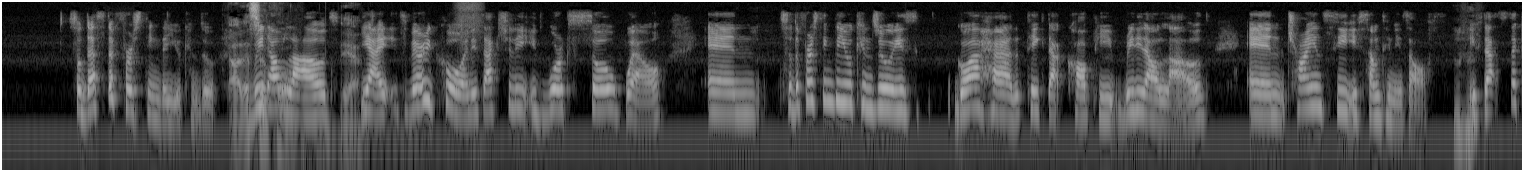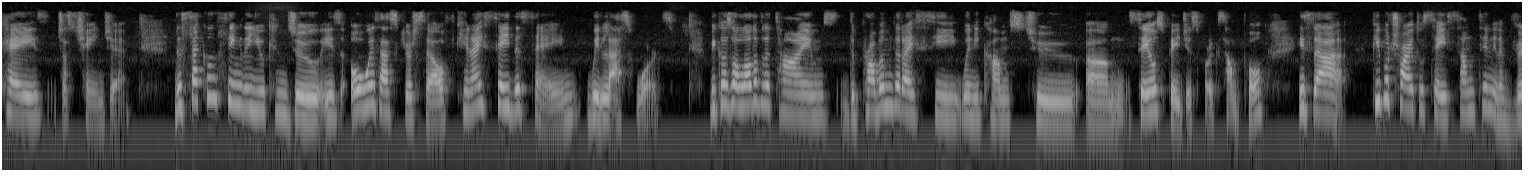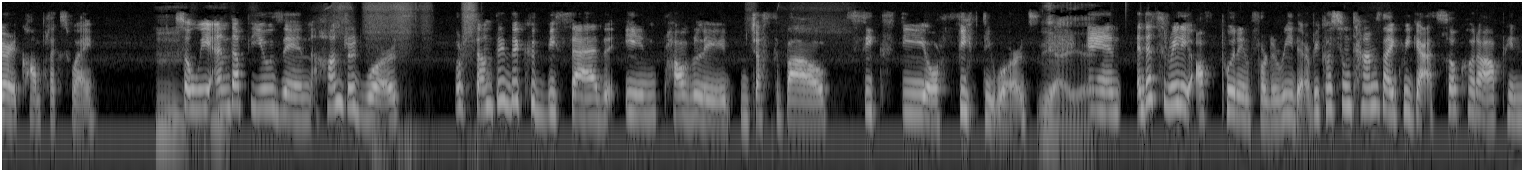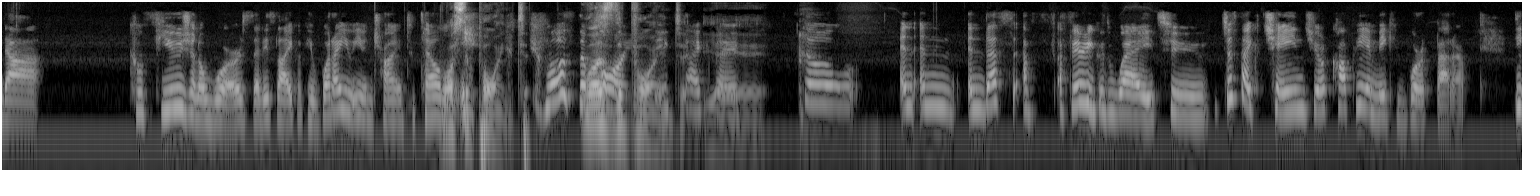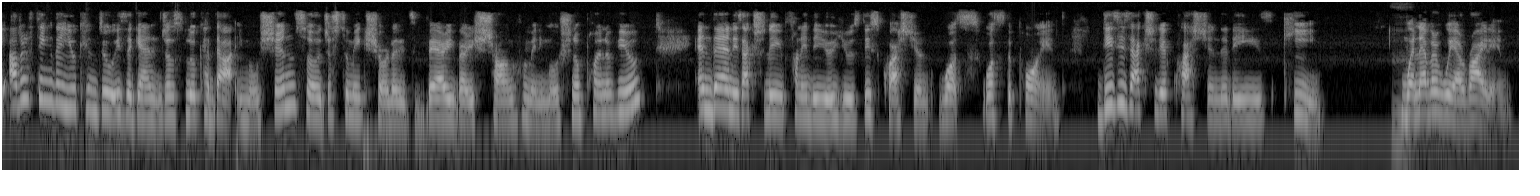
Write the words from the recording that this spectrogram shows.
So that's the first thing that you can do. Oh, read so out cool. loud. Yeah. yeah, it's very cool and it's actually it works so well. And so the first thing that you can do is go ahead, take that copy, read it out loud, and try and see if something is off. Mm-hmm. If that's the case, just change it. The second thing that you can do is always ask yourself, can I say the same with less words? Because a lot of the times, the problem that I see when it comes to um, sales pages, for example, is that people try to say something in a very complex way. Mm. So we end up using 100 words for something that could be said in probably just about 60 or 50 words. Yeah, yeah. And and that's really off-putting for the reader because sometimes like we get so caught up in that confusion of words that it's like, okay, what are you even trying to tell me? What's me? The point? What's the point? What's point? the point? Exactly. Yeah, yeah. So and and and that's a, a very good way to just like change your copy and make it work better. The other thing that you can do is again just look at that emotion. So just to make sure that it's very very strong from an emotional point of view. And then it's actually funny that you use this question. What's what's the point? This is actually a question that is key mm. whenever we are writing.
